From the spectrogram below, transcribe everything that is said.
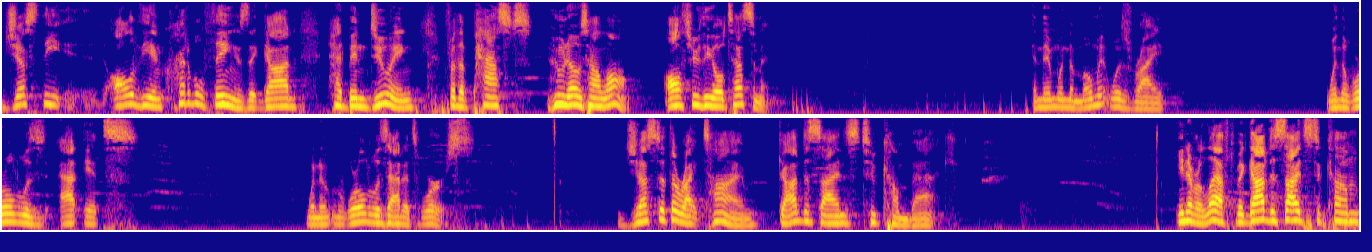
just the all of the incredible things that God had been doing for the past who knows how long, all through the Old Testament. And then when the moment was right, when the world was at its when the world was at its worst, just at the right time, God decides to come back. He never left, but God decides to come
